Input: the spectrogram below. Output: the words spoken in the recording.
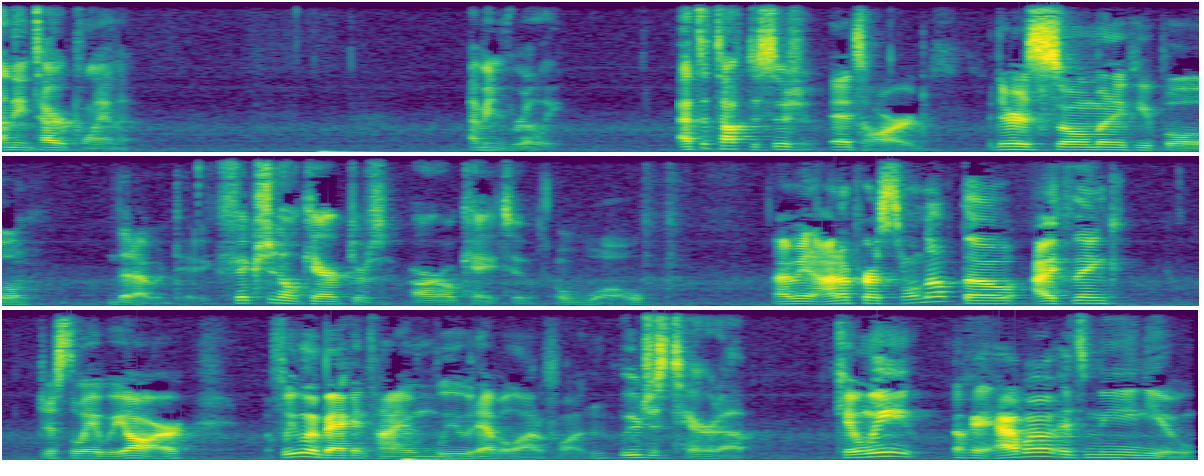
on the entire planet? I mean, really, that's a tough decision. It's hard. There's so many people that I would take. Fictional characters are okay too. Whoa. I mean, on a personal note, though, I think just the way we are, if we went back in time, we would have a lot of fun. We would just tear it up. Can we? Okay, how about it's me and you,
